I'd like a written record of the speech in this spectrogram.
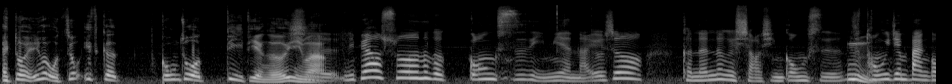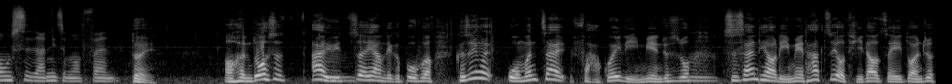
哎，对，因为我只有一个工作地点而已嘛。是你不要说那个公司里面呐，有时候可能那个小型公司是同一间办公室啊，嗯、你怎么分？对。哦，很多是碍于这样的一个部分，嗯、可是因为我们在法规里面，就是说十三条里面，它只有提到这一段，就是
